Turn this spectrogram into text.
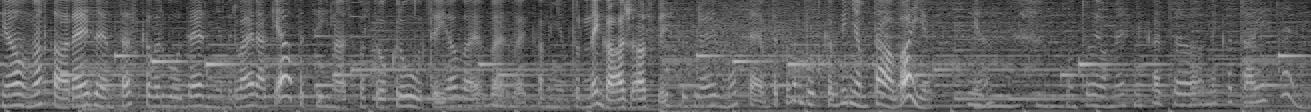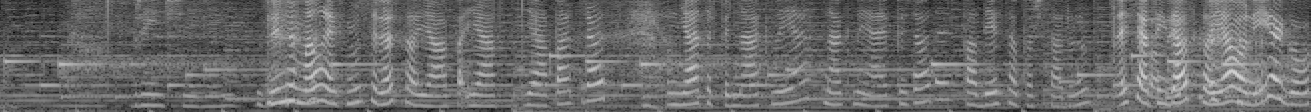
Jā, un atkal reizēm tas, ka varbūt bērnam ir vairāk jāpacīnās par to krūti, ja, vai, vai, vai ka viņam tur negāžās viss uzreiz mutē, bet varbūt ka viņam tā vajag. Ja? Mhm. Un to jau mēs nekad, nekad tā īsti nezinām. Brīnišķīgi. Zini, man liekas, mums ir atkal jāpa, jā, jāpārtrauc un jāturpina nākamajā, nākamajā epizodē. Paldies tev par sarunu. Es jau tik Paldies. daudz ko jaunu ieguvu.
